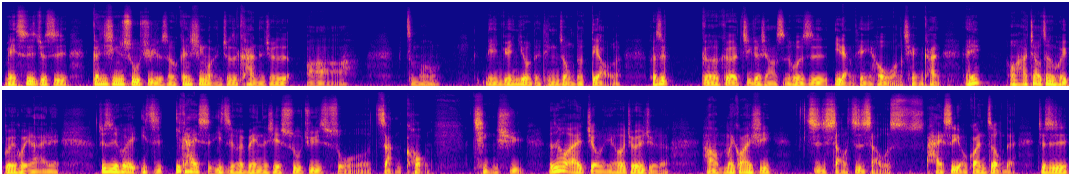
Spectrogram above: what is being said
每次就是更新数据的时候，更新完就是看的就是啊，怎么连原有的听众都掉了？可是。隔个几个小时或者是一两天以后往前看，哎，哦，它校正回归回来了，就是会一直一开始一直会被那些数据所掌控情绪，可是后来久了以后就会觉得，好没关系，至少至少我还是有观众的，就是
